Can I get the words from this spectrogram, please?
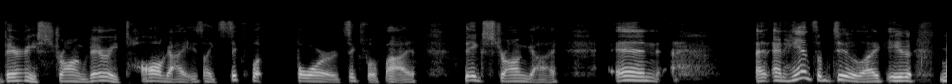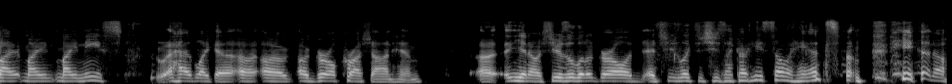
very strong very tall guy he's like six foot four six foot five big strong guy and and, and handsome too. Like even my my my niece had like a, a a girl crush on him, uh, you know, she was a little girl and, and she looked and she's like, oh, he's so handsome, you know,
